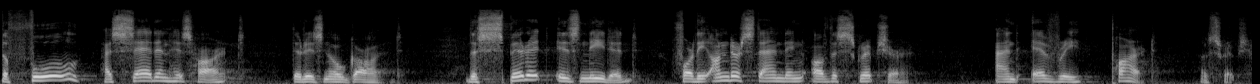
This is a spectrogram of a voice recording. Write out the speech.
The fool has said in his heart, There is no God. The Spirit is needed for the understanding of the Scripture and every part of Scripture.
